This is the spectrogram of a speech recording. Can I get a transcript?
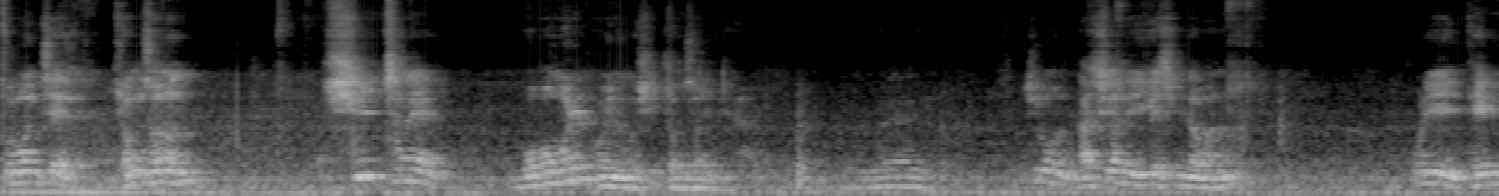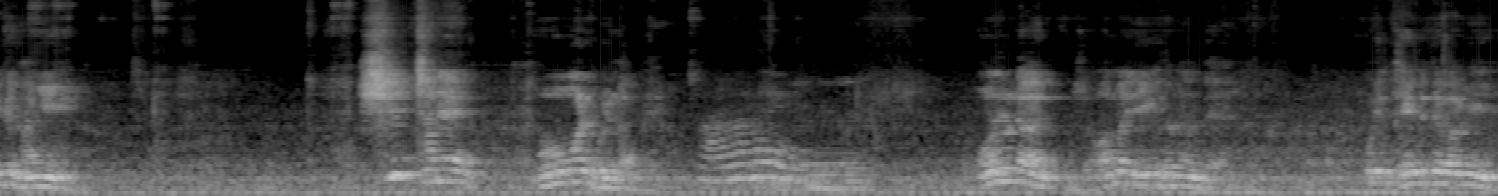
두 번째, 겸손은 실천의 모범을 보이는 것이 겸손입니다. 지금 낮 시간에 얘기했습니다만 우리 데이비드 강이 실천의 모범을 보이려고 해요. 오늘 내가 얼마 얘기 들었는데 우리 데이비드 강이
